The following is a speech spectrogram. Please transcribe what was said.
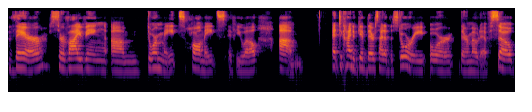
their surviving um, dorm mates hall mates if you will um, and to kind of give their side of the story or their motive. So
